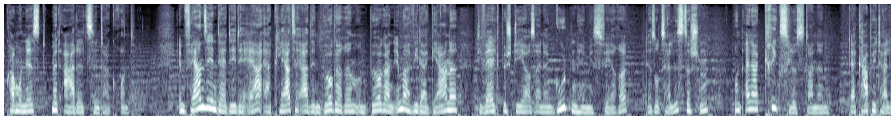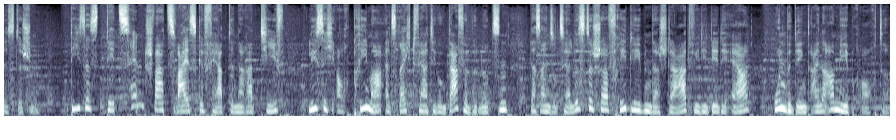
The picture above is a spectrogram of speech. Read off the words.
Kommunist mit Adelshintergrund. Im Fernsehen der DDR erklärte er den Bürgerinnen und Bürgern immer wieder gerne, die Welt bestehe aus einer guten Hemisphäre, der sozialistischen, und einer kriegslüsternen, der kapitalistischen. Dieses dezent schwarz-weiß gefärbte Narrativ ließ sich auch prima als Rechtfertigung dafür benutzen, dass ein sozialistischer, friedliebender Staat wie die DDR unbedingt eine Armee brauchte.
